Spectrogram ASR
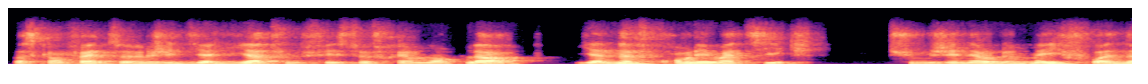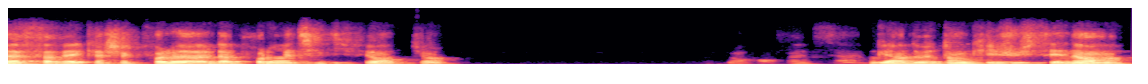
Parce qu'en fait, euh, j'ai dit à l'IA, tu me fais ce framework-là, il y a neuf problématiques, tu me génères le mail x9 avec à chaque fois la, problématique différente. Donc en fait, c'est un gain de temps qui est juste énorme.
